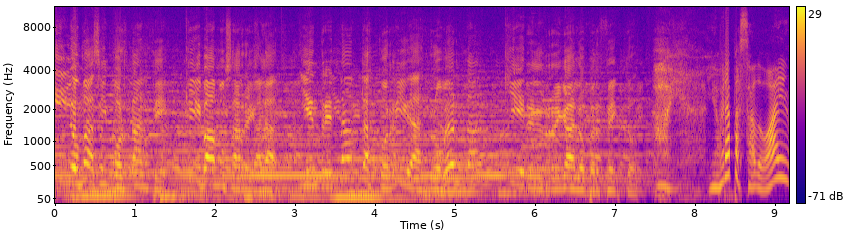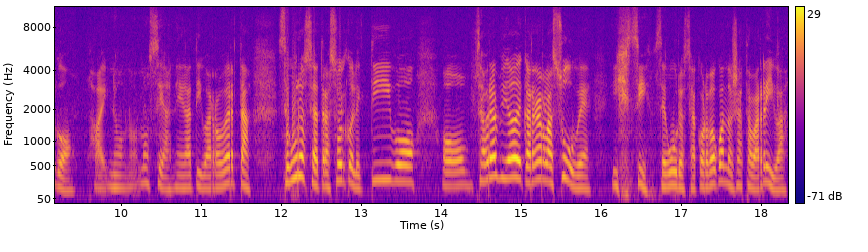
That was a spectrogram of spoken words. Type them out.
y lo más importante, ¿qué vamos a regalar? Y entre tantas corridas, Roberta quiere el regalo perfecto. Ay, ¿y habrá pasado algo? Ay, no, no, no seas negativa, Roberta. Seguro se atrasó el colectivo o se habrá olvidado de cargar la sube. Y sí, seguro se acordó cuando ya estaba arriba.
